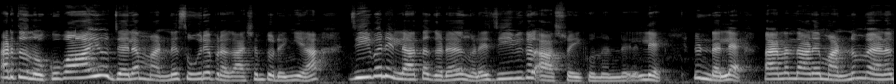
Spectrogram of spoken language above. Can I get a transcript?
അടുത്തത് നോക്കൂ. വായു ജലം മണ്ണ് സൂര്യപ്രകാശം തുടങ്ങിയ ജീവനില്ലാത്ത ഘടകങ്ങളെ ജീവികൾ ആശ്രയിക്കുന്നുണ്ട് അല്ലേ ഉണ്ടല്ലേ? കാരണം എന്താണ്? മണ്ണും വേണം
